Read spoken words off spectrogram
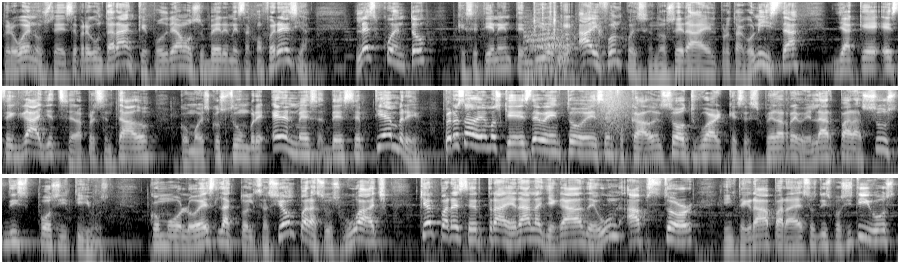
Pero bueno, ustedes se preguntarán qué podríamos ver en esta conferencia. Les cuento que se tiene entendido que iPhone pues no será el protagonista ya que este gadget será presentado como es costumbre en el mes de septiembre. Pero sabemos que este evento es enfocado en software que se espera revelar para sus dispositivos, como lo es la actualización para sus Watch que al parecer traerá la llegada de un App Store integrada para esos dispositivos,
